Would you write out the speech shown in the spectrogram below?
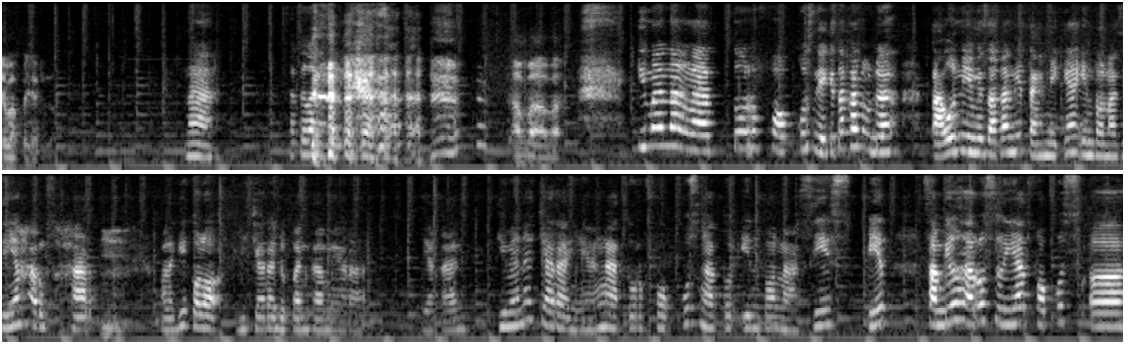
Coba baca dulu. Nah, satu lagi. Apa-apa? Gimana ngatur fokus nih? Kita kan udah tahu nih misalkan nih tekniknya intonasinya harus hard. Hmm. Apalagi kalau bicara depan kamera. Ya kan? Gimana caranya ngatur fokus, ngatur intonasi, speed sambil harus lihat fokus eh,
